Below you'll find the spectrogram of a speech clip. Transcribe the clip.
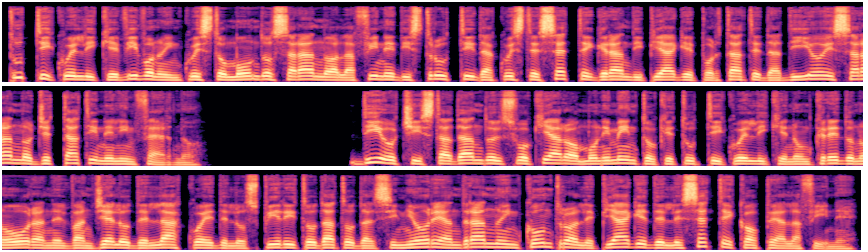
Tutti quelli che vivono in questo mondo saranno alla fine distrutti da queste sette grandi piaghe portate da Dio e saranno gettati nell'inferno. Dio ci sta dando il suo chiaro ammonimento che tutti quelli che non credono ora nel Vangelo dell'acqua e dello Spirito dato dal Signore andranno incontro alle piaghe delle sette coppe alla fine.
